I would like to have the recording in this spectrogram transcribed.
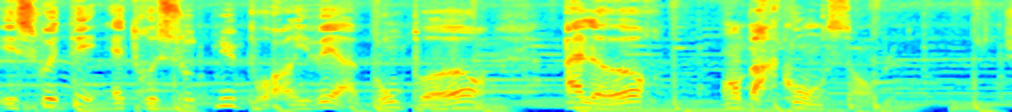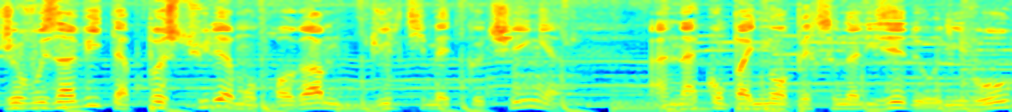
et souhaitez être soutenu pour arriver à bon port, alors embarquons ensemble. Je vous invite à postuler à mon programme d'Ultimate Coaching, un accompagnement personnalisé de haut niveau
